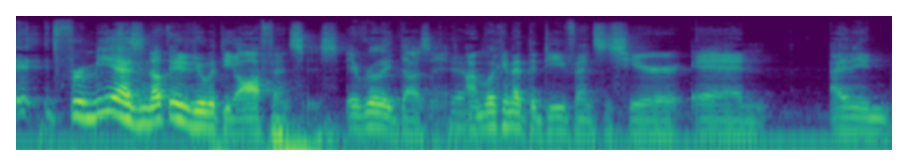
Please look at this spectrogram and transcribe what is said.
it, for me, it has nothing to do with the offenses. It really doesn't. Yeah. I'm looking at the defenses here, and I mean,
